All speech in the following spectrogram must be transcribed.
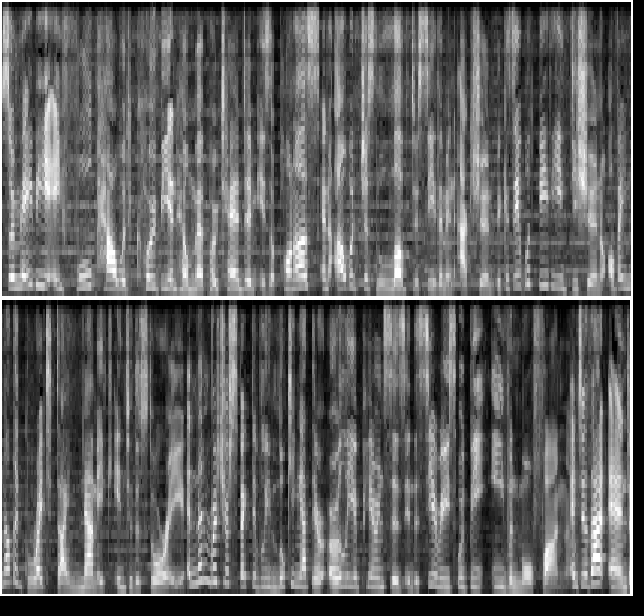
So maybe a full-powered Koby and Helmeppo tandem is upon us, and I would just love to see them in action because it would be the addition of another great dynamic into the story. And then retrospectively looking at their early appearances in the series would be even more fun. And to that end,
